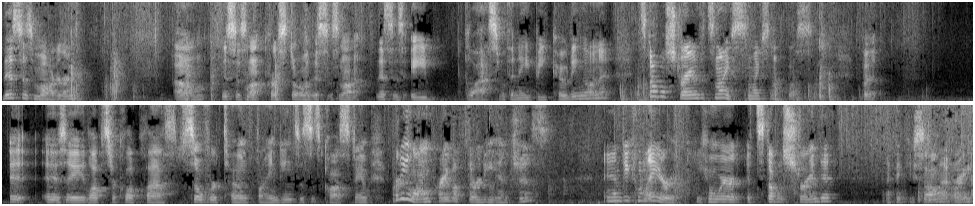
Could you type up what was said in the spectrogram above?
This is modern. Um, this is not crystal. This is not, this is a glass with an AB coating on it. It's double strand. It's nice. Nice necklace. But it is a lobster claw clasp silver tone findings. This is costume. Pretty long, probably about 30 inches. And you can layer it. You can wear it. It's double stranded. I think you saw that, right?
